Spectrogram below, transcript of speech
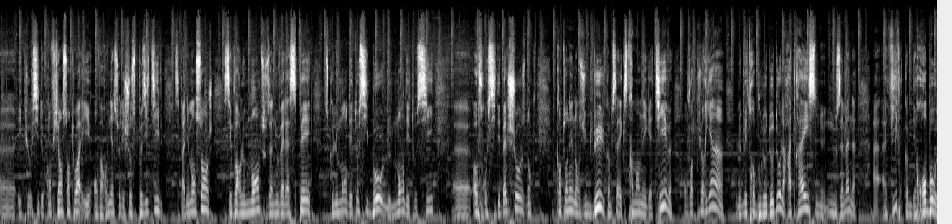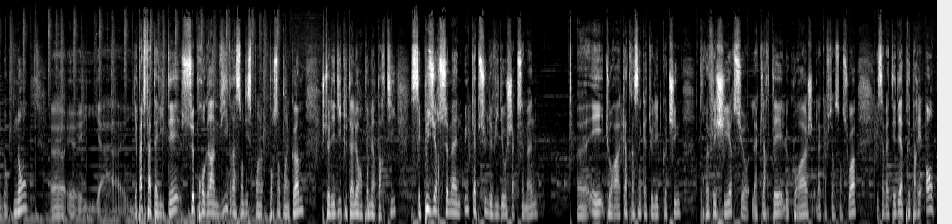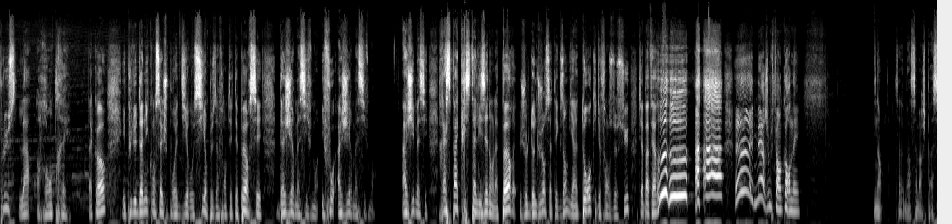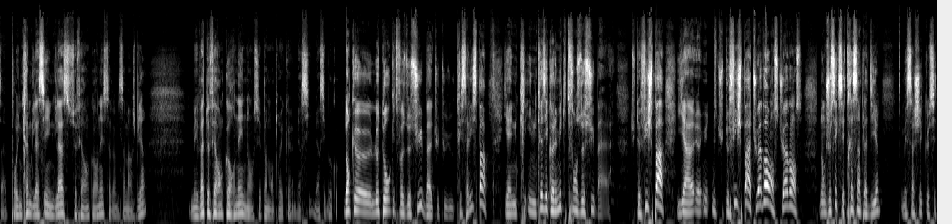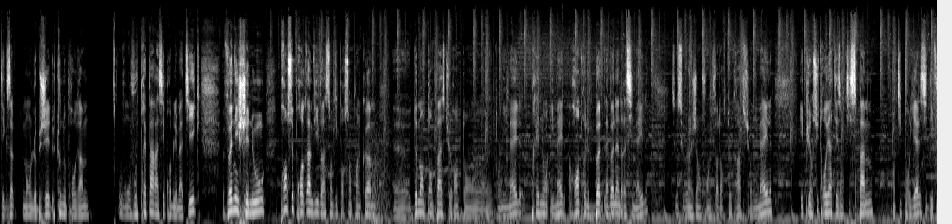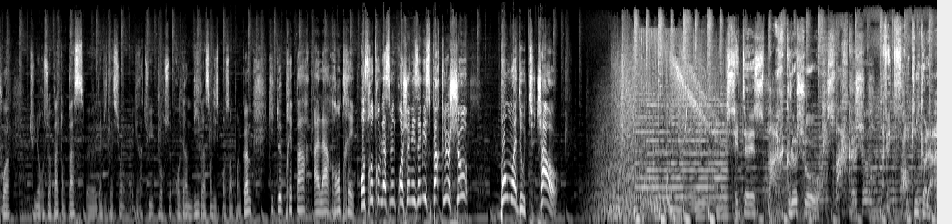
Euh, et puis aussi de confiance en toi. Et on va revenir sur des choses positives. C'est pas des mensonges, c'est voir le monde sous un nouvel aspect. Parce que le monde est aussi beau, le monde est aussi euh, offre aussi des belles choses. Donc, quand on est dans une bulle comme ça extrêmement négative, on voit plus rien. Le métro boulot dodo, la rat race nous amène à, vivre comme des robots. Donc non, il euh, n'y a, a, pas de fatalité. Ce programme vivre à 110%.com, je te l'ai dit tout à l'heure en première partie, c'est plusieurs semaines, une capsule de vidéo chaque semaine. Euh, et tu auras 4 à 5 ateliers de coaching pour réfléchir sur la clarté, le courage, la confiance en soi. Et ça va t'aider à préparer en plus la rentrée. D'accord? Et puis le dernier conseil que je pourrais te dire aussi, en plus d'affronter tes peurs, c'est d'agir massivement. Il faut agir massivement. Agis massivement. Reste pas cristallisé dans la peur. Je le donne toujours cet exemple. Il y a un taureau qui te fonce dessus. Tu vas pas faire ah, merde, je me fais encorner. Non, ça, ça marche pas. Ça. Pour une crème glacée, une glace, se faire encorner, ça, ça marche bien. Mais va te faire encorner, non, c'est pas mon truc. Euh, merci, merci beaucoup. Donc euh, le taureau qui te fonce dessus, bah tu, tu cristallises pas. Il y a une, crise économique qui te fonce dessus, bah tu te fiches pas. Il y a tu te fiches pas, tu avances, tu avances. Donc je sais que c'est très simple à dire, mais sachez que c'est exactement l'objet de tous nos programmes où on vous prépare à ces problématiques. Venez chez nous, prends ce programme vivre à 110%.com, euh, demande ton passe, tu rentres ton, ton email, prénom email, rentre le la bonne adresse email parce que souvent les gens font une faute d'orthographe sur l'email. Et puis ensuite, regarde tes anti-spam, anti-pourriel, si des fois tu ne reçois pas ton pass euh, d'invitation gratuit pour ce programme vivre à 110%.com qui te prépare à la rentrée. On se retrouve la semaine prochaine, les amis. Sparkle Show. Bon mois d'août. Ciao. C'était Sparkle Show. Sparkle Show avec Franck Nicolas.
